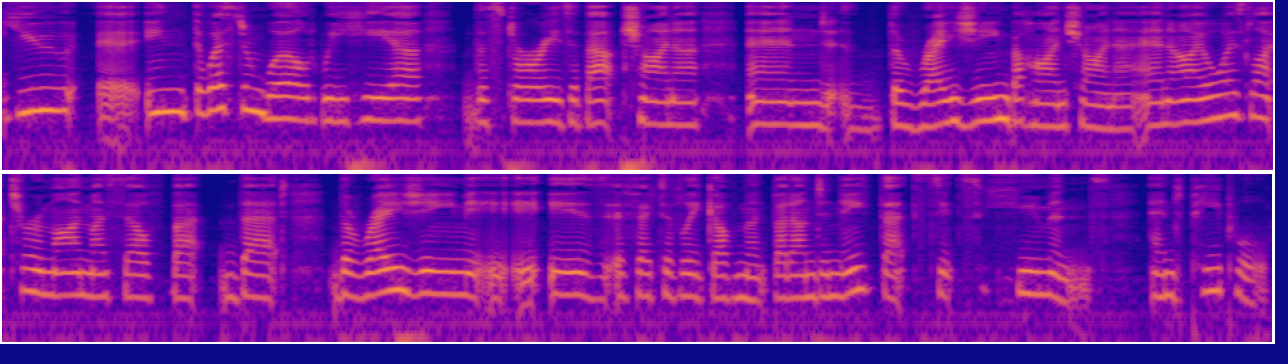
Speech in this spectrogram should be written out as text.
you uh, in the western world we hear the stories about china and the regime behind china and i always like to remind myself but that the regime is effectively government but underneath that sits humans and people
